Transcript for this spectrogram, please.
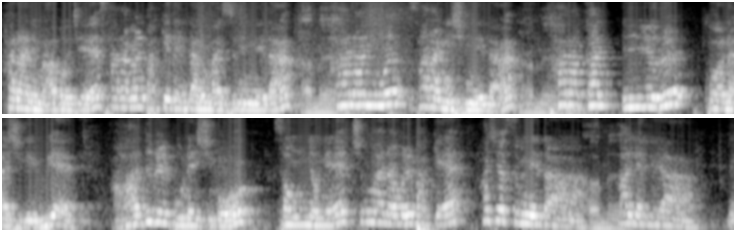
하나님 아버지의 사랑을 받게 된다는 말씀입니다. 아멘. 하나님은 사랑이십니다. 아멘. 타락한 인류를 구원하시기 위해 아들을 보내시고 성령의 충만함을 받게 하셨습니다. 아멘. 할렐루야. 네,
